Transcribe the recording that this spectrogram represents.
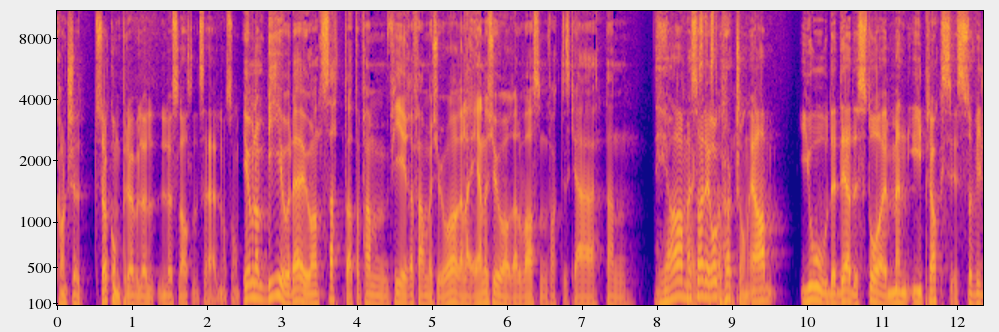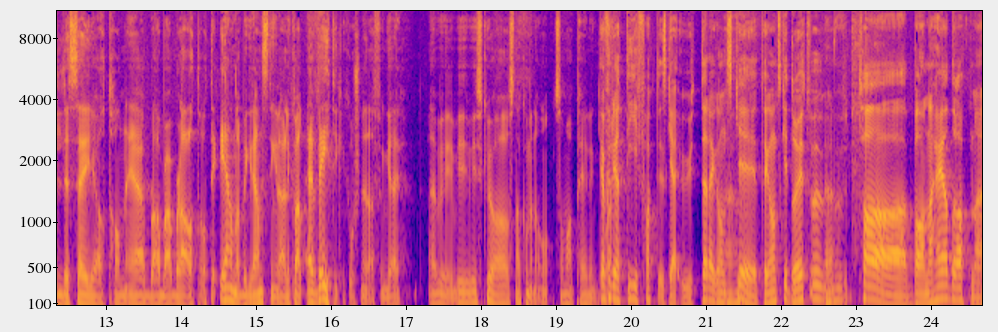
kanskje søke om prøveløslatelse eller noe sånt. Jo, men han blir jo det uansett etter 4-25 år, eller 21 år, eller hva som faktisk er den Ja, men så har jeg òg hørt sånn ja, Jo, det er det det står, men i praksis så vil det si at han er bla, bla, bla. At, at det er noen begrensninger der likevel. Jeg vet ikke hvordan det der fungerer. Vi, vi, vi skulle ha snakka med noen som har peiling. Ja, fordi at de faktisk er ute. Det er ganske, det er ganske drøyt. Ta Baneheia-drapene,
